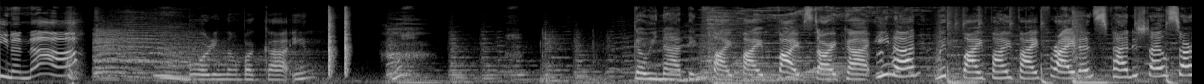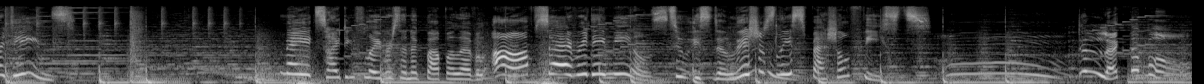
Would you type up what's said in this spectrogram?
kainan na! Boring ng pagkain. Gawin nating 555 star kainan with 555 fried and Spanish-style sardines. May exciting flavors na nagpapa-level up sa everyday meals to isdaliciously special feasts. Delectable!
